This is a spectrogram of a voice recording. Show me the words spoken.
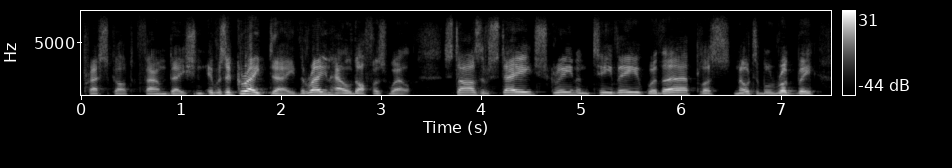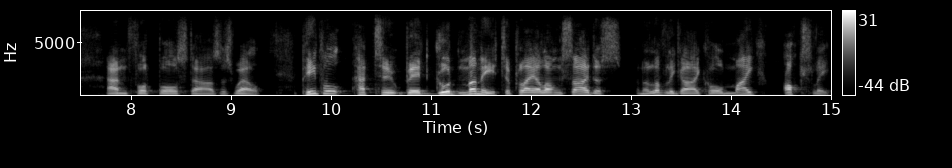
Prescott Foundation. It was a great day. The rain held off as well. Stars of stage, screen, and TV were there, plus notable rugby and football stars as well. People had to bid good money to play alongside us, and a lovely guy called Mike Oxley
